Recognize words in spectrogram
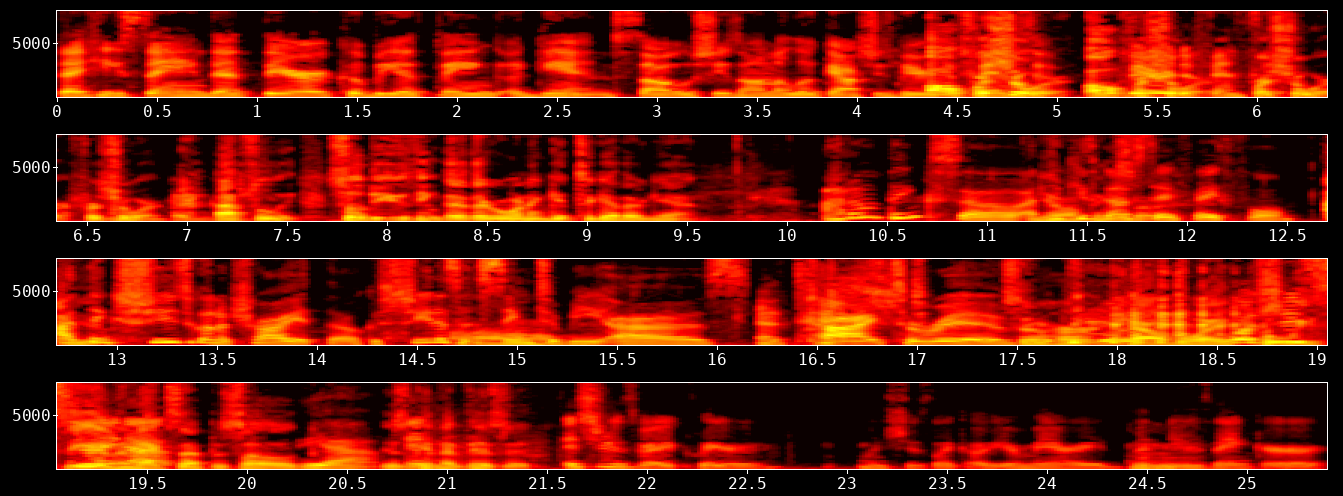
that he's saying that there could be a thing again. So she's on the lookout. She's very Oh, for sure. Oh, for Very sure. defensive. For sure. For mm-hmm. sure. Absolutely. So, do you think that they're going to get together again? I don't think so. I don't think he's going to so? stay faithful. I Yeah. think she's going to try it though, because she doesn't seem to be oh. as Attached. tied to Riv. To her cowboy, Well, who we see in the straight next episode, Yeah. is getting a visit. And she was very clear when she's like, "Oh, you're married," the mm-hmm. news anchor,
